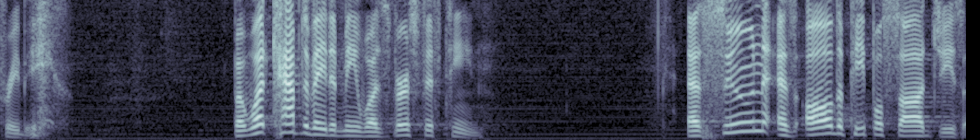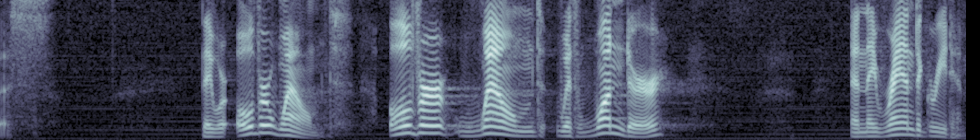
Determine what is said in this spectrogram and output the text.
freebie. But what captivated me was verse 15. As soon as all the people saw Jesus, they were overwhelmed, overwhelmed with wonder, and they ran to greet him.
